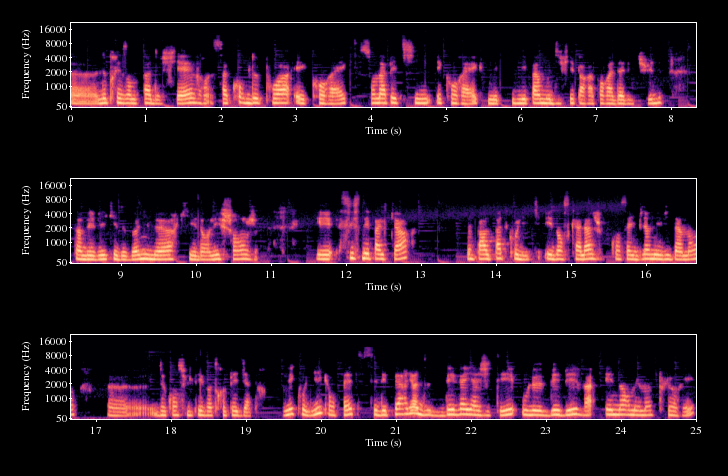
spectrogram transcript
euh, ne présente pas de fièvre, sa courbe de poids est correcte, son appétit est correct, il n'est pas modifié par rapport à d'habitude. C'est un bébé qui est de bonne humeur, qui est dans l'échange. Et si ce n'est pas le cas, on ne parle pas de coliques. Et dans ce cas-là, je vous conseille bien évidemment euh, de consulter votre pédiatre. Les coliques, en fait, c'est des périodes d'éveil agité où le bébé va énormément pleurer.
